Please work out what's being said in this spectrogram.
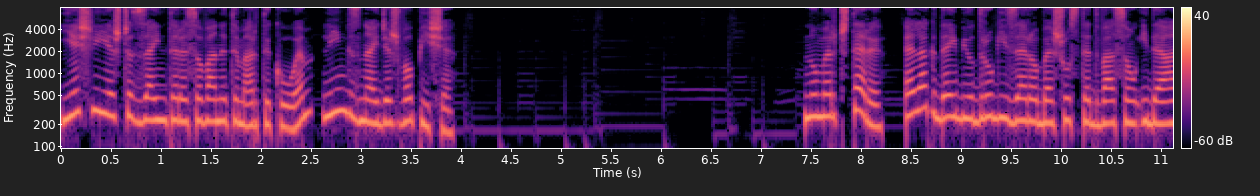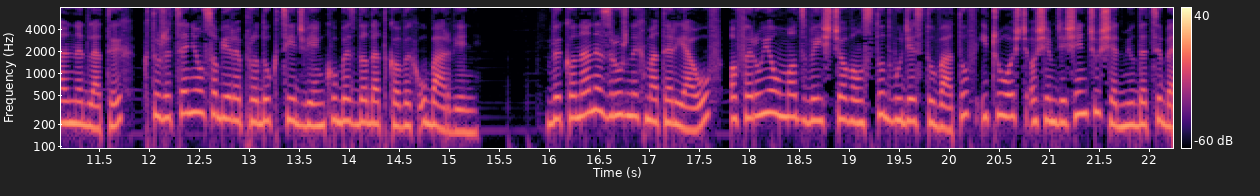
Jeśli jeszcze zainteresowany tym artykułem, link znajdziesz w opisie. Numer 4. ELAC Debut 2 0B62 są idealne dla tych, którzy cenią sobie reprodukcję dźwięku bez dodatkowych ubarwień. Wykonane z różnych materiałów, oferują moc wyjściową 120 W i czułość 87 dB.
